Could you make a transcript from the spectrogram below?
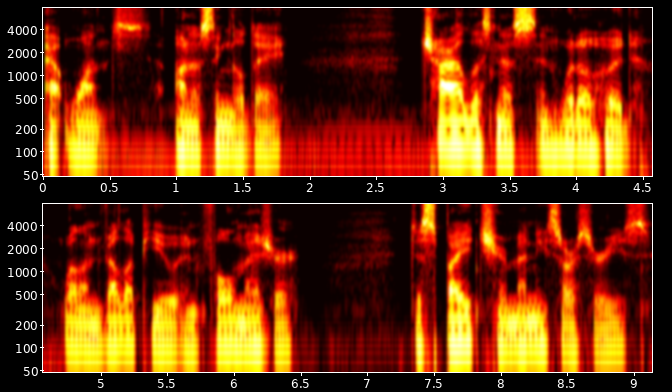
at once on a single day. Childlessness and widowhood will envelop you in full measure, despite your many sorceries,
